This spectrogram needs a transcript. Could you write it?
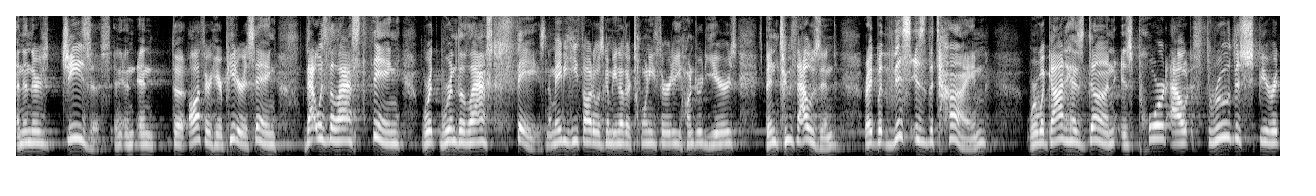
and then there's Jesus. And, and, and the author here, Peter, is saying that was the last thing. We're, we're in the last phase. Now, maybe he thought it was going to be another 20, 30, 100 years. It's been 2,000, right? But this is the time where what God has done is poured out through the Spirit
